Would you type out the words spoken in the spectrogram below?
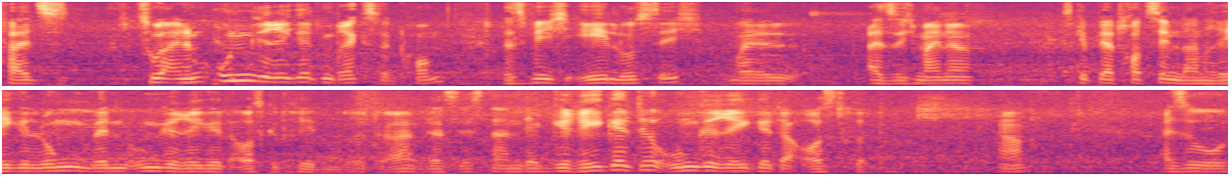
falls zu einem ungeregelten Brexit kommt. Das finde ich eh lustig, weil, also ich meine, es gibt ja trotzdem dann Regelungen, wenn ungeregelt ausgetreten wird. Ja? Das ist dann der geregelte, ungeregelte Austritt. Ja? Also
